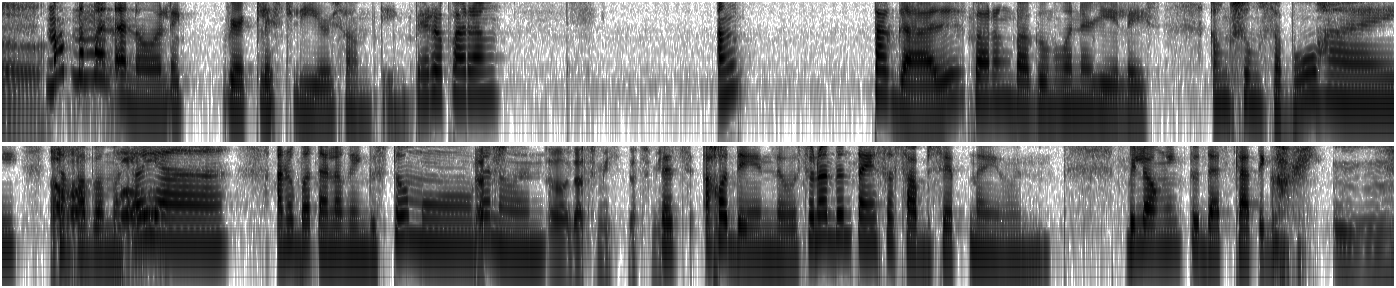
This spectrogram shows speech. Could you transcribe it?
oo. Not naman ano, like recklessly or something. Pero parang, ang tagal, parang bago mo na-realize, ang mo sa buhay, saan ka Oo, ba masaya, ano ba talaga yung gusto mo, That's, ganon. Oh, that's me. That's me. That's, ako din, no? So, nandun tayo sa subset na yun. Belonging to that category. Mm-mm.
